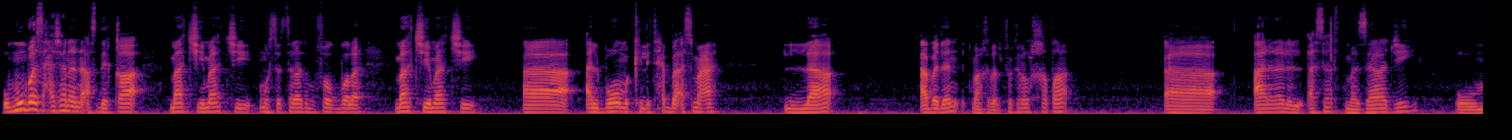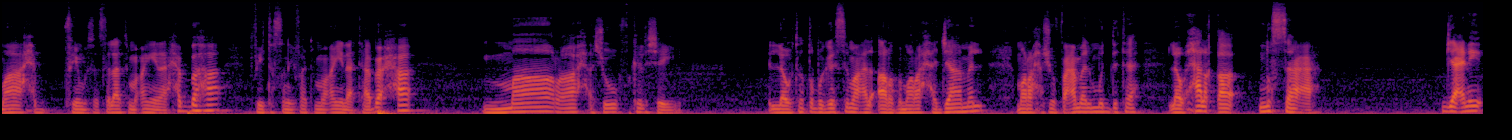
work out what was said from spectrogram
ومو بس عشان أنا أصدقاء ماتشي ماتشي مسلسلات مفضلة ماتشي ماتشي. آه ألبومك اللي تحبه أسمعه؟ لا ابدا تماخذ الفكرة الخطأ. آه أنا للأسف مزاجي وما أحب في مسلسلات معينة أحبها في تصنيفات معينة أتابعها ما راح أشوف كل شيء. لو تنطبق السماء على الأرض ما راح أجامل ما راح أشوف عمل مدته. لو حلقة نص ساعة يعني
